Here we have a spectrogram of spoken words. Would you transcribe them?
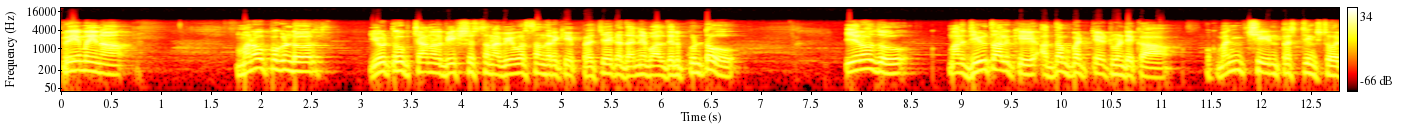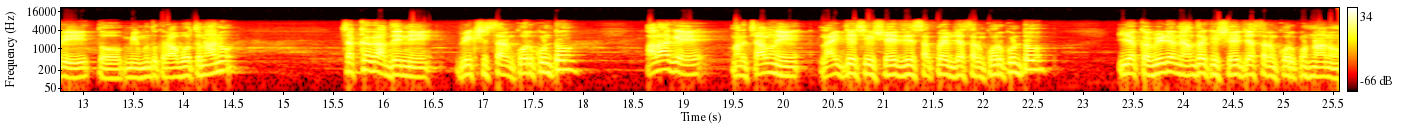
ప్రియమైన మనోప్పగుండోర్ యూట్యూబ్ ఛానల్ వీక్షిస్తున్న వ్యూవర్స్ అందరికీ ప్రత్యేక ధన్యవాదాలు తెలుపుకుంటూ ఈరోజు మన జీవితాలకి అద్దం పట్టేటువంటి ఒక ఒక మంచి ఇంట్రెస్టింగ్ స్టోరీతో మీ ముందుకు రాబోతున్నాను. చక్కగా దీన్ని వీక్షిస్తారని కోరుకుంటూ అలాగే మన ఛానల్ని లైక్ చేసి షేర్ చేసి సబ్స్క్రైబ్ చేస్తారని కోరుకుంటూ ఈ యొక్క వీడియోని అందరికీ షేర్ చేస్తారని కోరుకుంటున్నాను.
